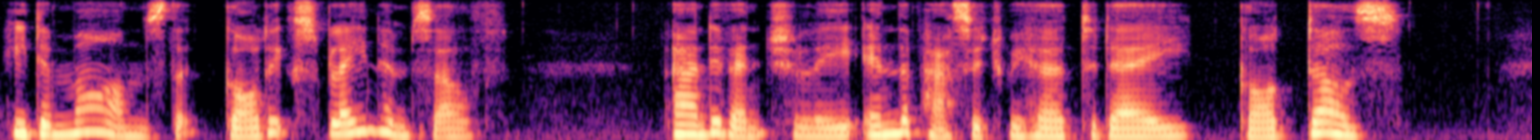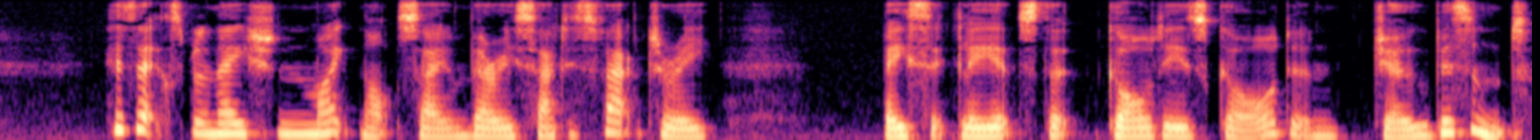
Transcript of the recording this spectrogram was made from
He demands that God explain himself. And eventually, in the passage we heard today, God does. His explanation might not sound very satisfactory. Basically, it's that God is God and Job isn't.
